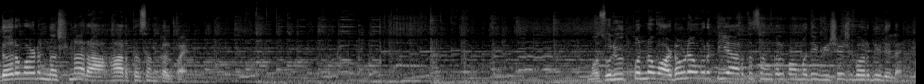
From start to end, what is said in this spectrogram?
दरवाढ नसणारा हा अर्थसंकल्प आहे. महसुली उत्पन्न वाढवण्यावरती या अर्थसंकल्पामध्ये विशेष भर दिलेला आहे.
